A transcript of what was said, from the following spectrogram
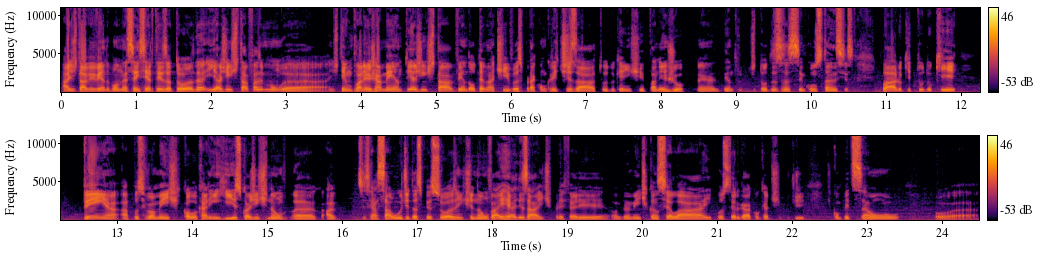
a gente está vivendo bom, nessa incerteza toda e a gente está fazendo. Uh, a gente tem um planejamento e a gente está vendo alternativas para concretizar tudo que a gente planejou, né, dentro de todas as circunstâncias. Claro que tudo que venha a possivelmente colocar em risco, a gente não. Uh, a, a saúde das pessoas, a gente não vai realizar. A gente prefere, obviamente, cancelar e postergar qualquer tipo de, de competição ou, ou uh,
